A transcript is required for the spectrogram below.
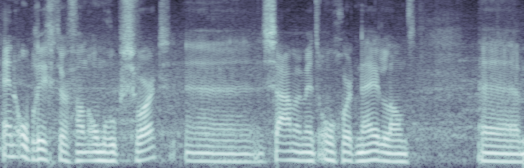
en oprichter van Omroep Zwart. Samen met Ongehoord Nederland. Ehm,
